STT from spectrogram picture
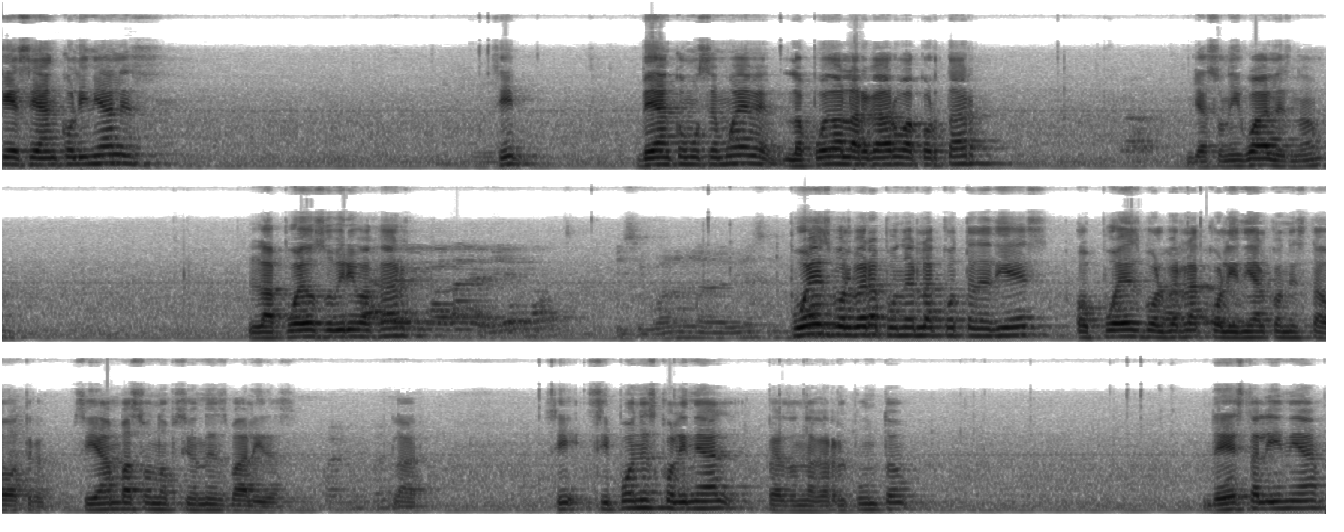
Que sean colineales. ¿Sí? Vean cómo se mueve. ¿Lo puedo alargar o acortar? Ya son iguales, ¿no? ¿La puedo subir y bajar? Igual a la de 10, ¿no? Y si igual a la de 10. sí. Puedes volver a poner la cota de 10 o puedes volverla colineal con esta otra. Si ambas son opciones válidas. Claro. Sí, si pones colineal, perdón, agarré el punto. De esta línea,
